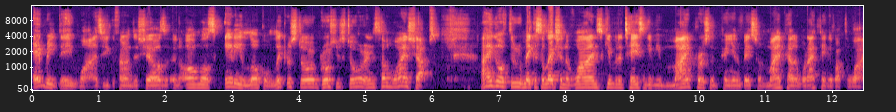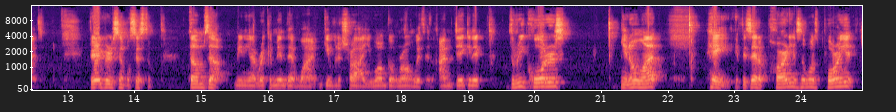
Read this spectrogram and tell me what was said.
everyday wines that you can find on the shelves in almost any local liquor store, grocery store, and some wine shops. I go through, make a selection of wines, give it a taste, and give you my personal opinion based on my palate, what I think about the wines. Very, very simple system. Thumbs up, meaning I recommend that wine. Give it a try. You won't go wrong with it. I'm digging it. Three quarters, you know what? Hey, if it's at a party and someone's pouring it,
